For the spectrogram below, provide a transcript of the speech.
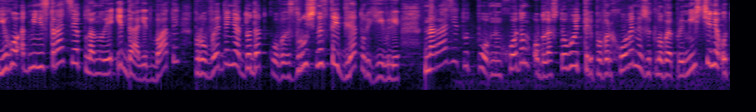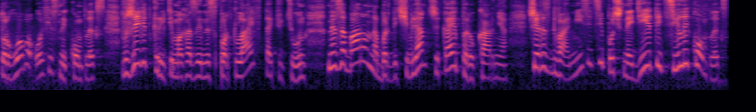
Його адміністрація планує і далі дбати про введення додаткових зручностей для торгівлі. Наразі тут повним ходом облаштовують триповерхове нежитлове приміщення у торгово-офісний комплекс. Вже відкриті магазини «Спортлайф» та «Тютюн». Незабаром на бердичівлян чекає перукарня. Через два місяці почне діяти цілий комплекс,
